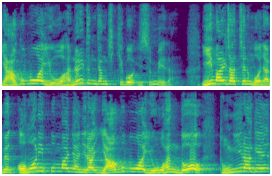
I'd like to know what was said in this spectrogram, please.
야고보와 요한을 등장시키고 있습니다. 이 말 자체는 뭐냐면 어머니뿐만이 아니라 야고보와 요한도 동일하게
